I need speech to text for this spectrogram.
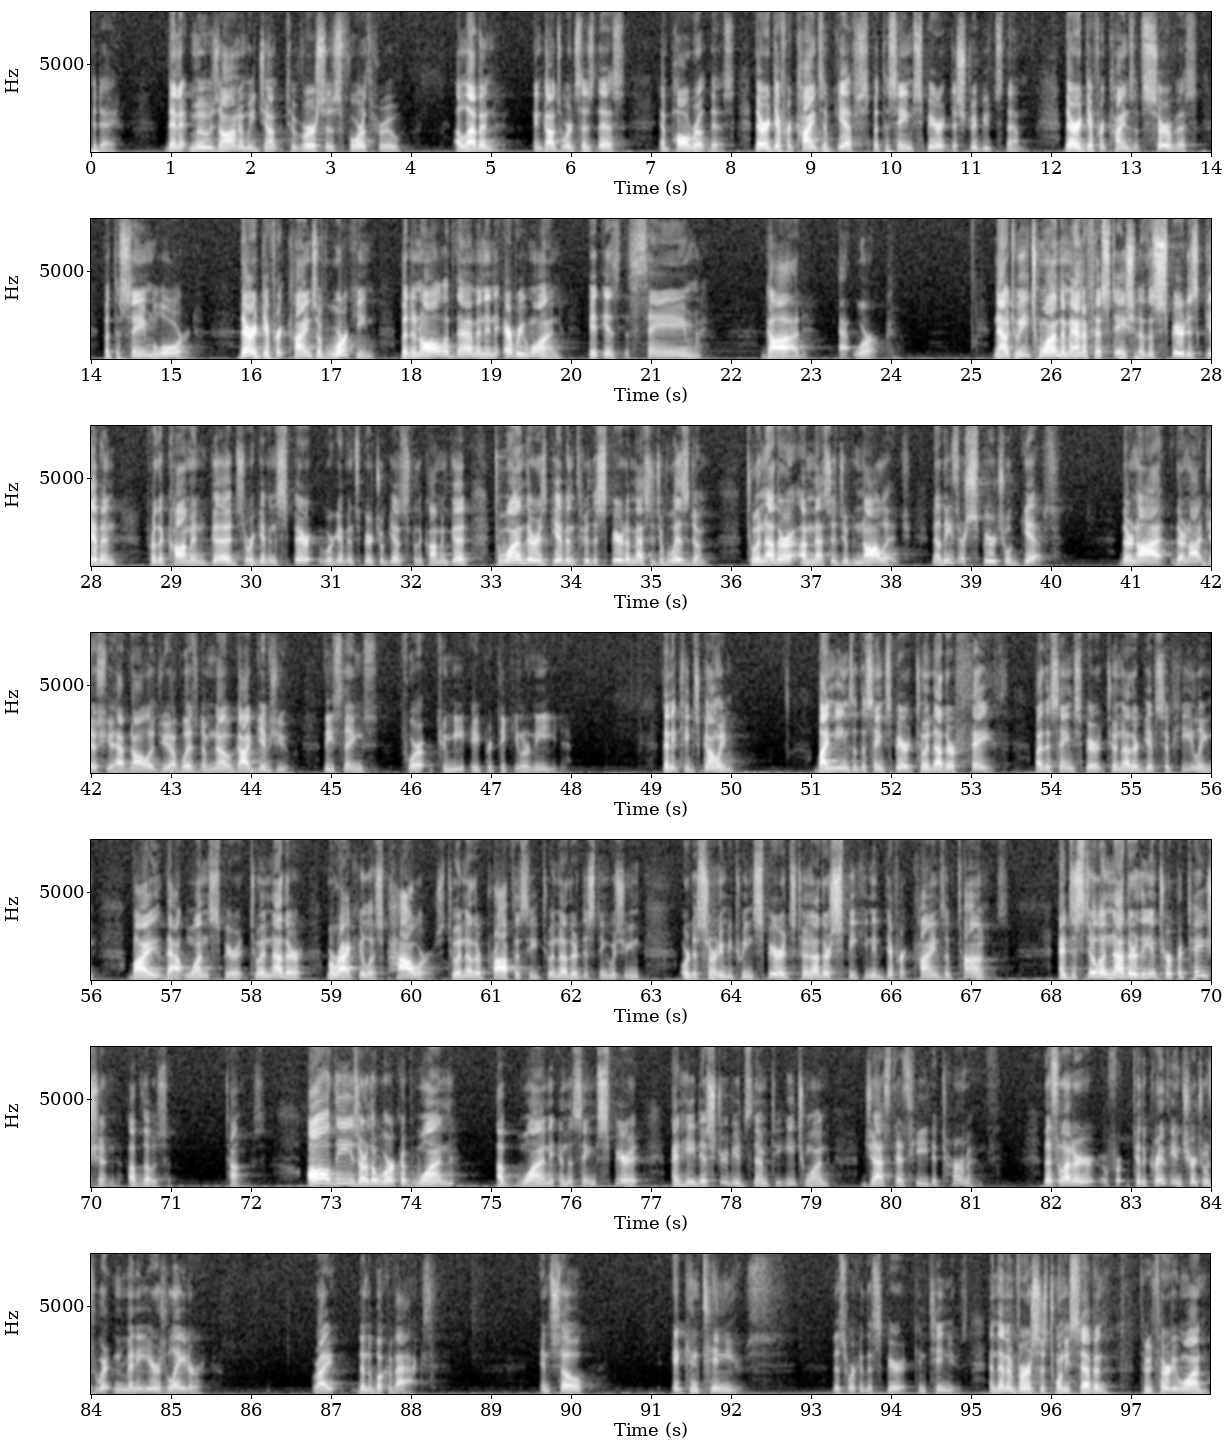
today. Then it moves on, and we jump to verses 4 through 11, and God's word says this, and Paul wrote this There are different kinds of gifts, but the same Spirit distributes them. There are different kinds of service, but the same Lord. There are different kinds of working, but in all of them and in every one, it is the same God at work. Now, to each one, the manifestation of the Spirit is given for the common good. So we're given, spirit, we're given spiritual gifts for the common good. To one, there is given through the Spirit a message of wisdom, to another, a message of knowledge. Now, these are spiritual gifts. They're not, they're not just you have knowledge, you have wisdom. No, God gives you these things for, to meet a particular need. Then it keeps going. By means of the same Spirit, to another, faith. By the same Spirit, to another, gifts of healing. By that one Spirit. To another, miraculous powers. To another, prophecy. To another, distinguishing or discerning between spirits. To another, speaking in different kinds of tongues. And to still another, the interpretation of those tongues. All these are the work of one of one in the same Spirit, and he distributes them to each one just as he determines. This letter for, to the Corinthian church was written many years later, right, than the book of Acts. And so it continues. This work of the Spirit continues. And then in verses 27 through 31,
